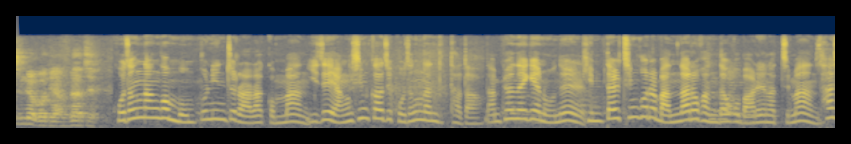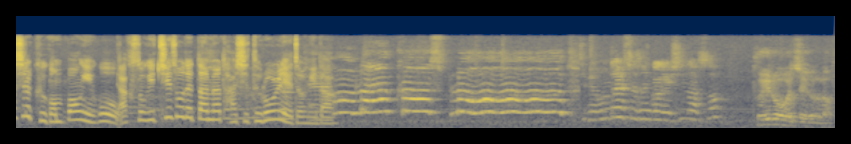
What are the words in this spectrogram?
실력 어디 안 가지? 고장난 건 몸뿐인 줄 알았건만 이제 양심까지 고장난 듯하다. 남편에겐 오늘 김딸 친구를 만나러 간다고 말해놨지만 사실 그건 뻥이고 약속이 취소됐다며 다시 들어올 예정이다. 집에 혼자 있을 생각이 신났어? 브이로그 찍으려고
